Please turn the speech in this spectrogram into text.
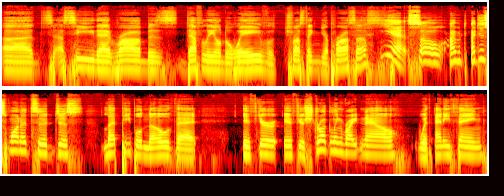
Uh, I see that Rob is definitely on the wave of trusting your process. Yeah, so I I just wanted to just let people know that if you're if you're struggling right now with anything,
